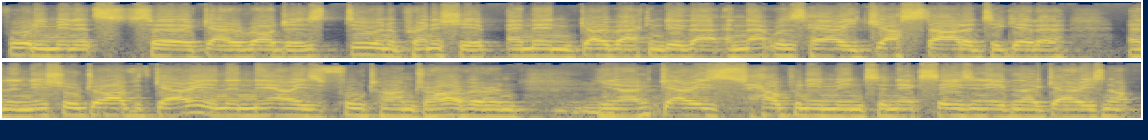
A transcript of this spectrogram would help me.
40 minutes to Gary Rogers, do an apprenticeship, and then go back and do that. And that was how he just started to get a an initial drive with Gary, and then now he's a full time driver. And you know, Gary's helping him into next season, even though Gary's not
